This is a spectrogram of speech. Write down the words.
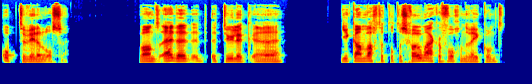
op te willen lossen. Want natuurlijk, eh, je kan wachten tot de schoonmaker volgende week komt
